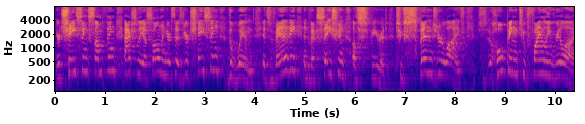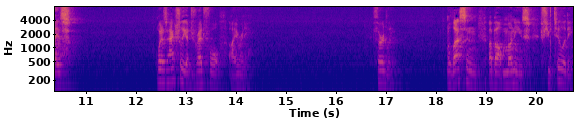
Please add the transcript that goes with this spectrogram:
You're chasing something. Actually, as Solomon here says, you're chasing the wind. It's vanity and vexation of spirit to spend your life hoping to finally realize what is actually a dreadful irony. Thirdly, a lesson about money's futility.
